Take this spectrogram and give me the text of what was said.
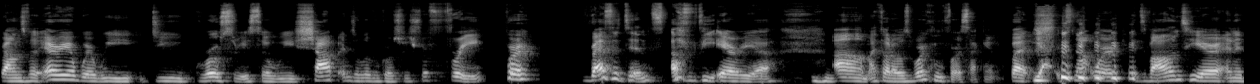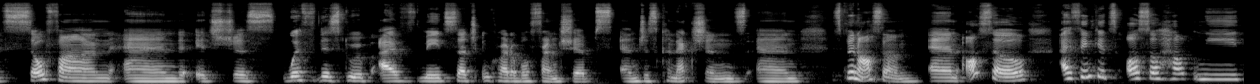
Brownsville area where we do groceries. So we shop and deliver groceries for free for residents of the area. Mm-hmm. Um, I thought I was working for a second, but yeah, it's not work. it's volunteer and it's so fun. And it's just with this group, I've made such incredible friendships and just connections. And it's been awesome. And also, I think it's also helped me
